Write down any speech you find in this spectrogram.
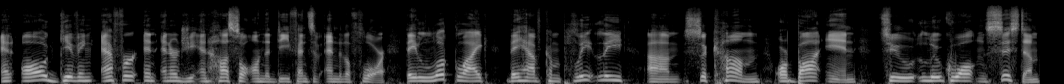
and all giving effort and energy and hustle on the defensive end of the floor. They look like they have completely um, succumbed or bought in to Luke Walton's system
